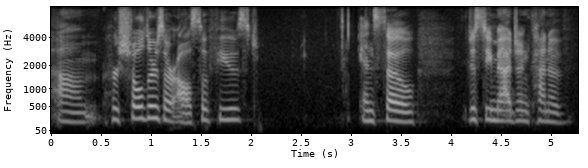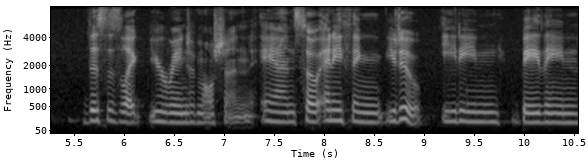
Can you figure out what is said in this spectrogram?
um, her shoulders are also fused. And so just imagine kind of this is like your range of motion. And so anything you do, eating, bathing,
